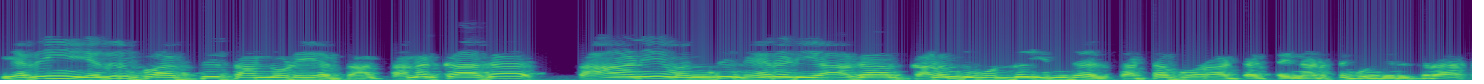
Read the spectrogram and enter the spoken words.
எதையும் எதிர்பார்த்து தன்னுடைய த- தனக்காக தானே வந்து நேரடியாக கலந்து கொண்டு இந்த சட்ட போராட்டத்தை நடத்தி கொண்டிருக்கிறார்.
